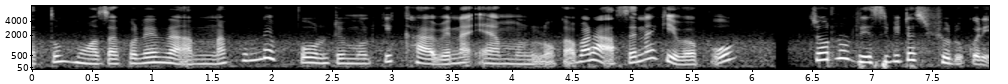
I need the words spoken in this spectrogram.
এত মজা করে রান্না করলে পোলট্রি মুরগি খাবে না এমন লোক আবার আছে নাকি বাপু? চলো রেসিপিটা শুরু করি।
